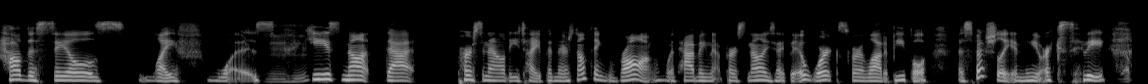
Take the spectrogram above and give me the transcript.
how the sales life was. Mhm. He's not that personality type and there's nothing wrong with having that personality type. It works for a lot of people, especially in New York City. Yep.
